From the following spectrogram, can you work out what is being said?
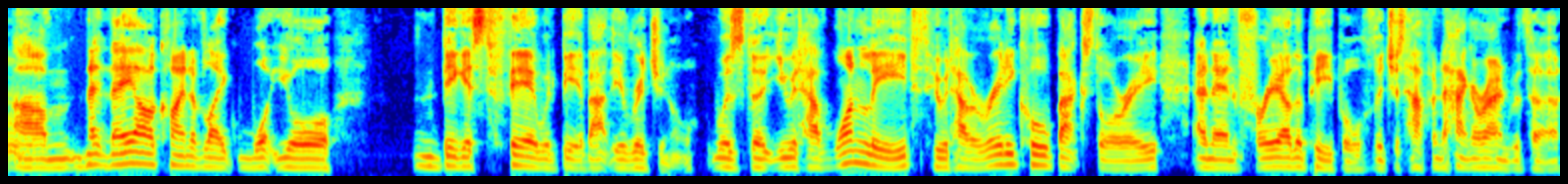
Mm. Um, they, they are kind of like what your biggest fear would be about the original was that you would have one lead who would have a really cool backstory and then three other people that just happen to hang around with her.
